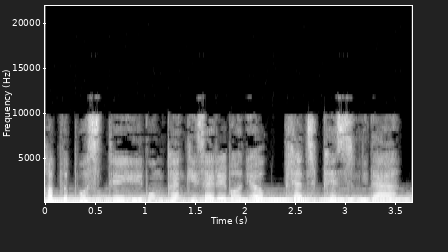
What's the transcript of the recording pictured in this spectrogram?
하프포스트 일본판 기사를 번역, 편집했습니다.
